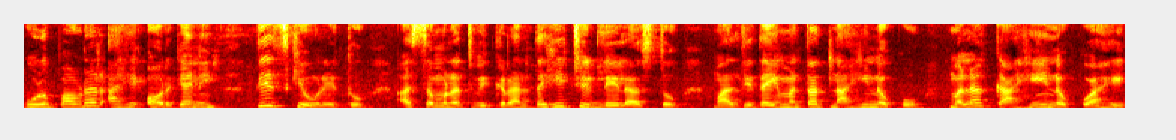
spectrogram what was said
गुळ पावडर आहे ऑर्गॅनिक तीच घेऊन येतो. असं म्हणत विक्रांतही चिडलेला असतो. मालतीताई म्हणतात नाही नको मला काही नको आहे.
